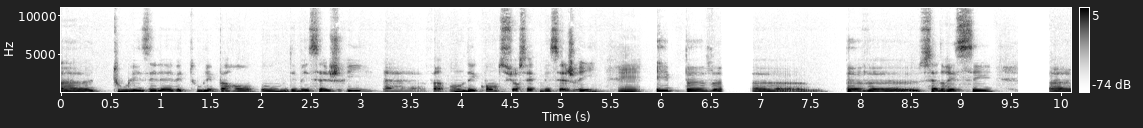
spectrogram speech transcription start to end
Euh, tous les élèves et tous les parents ont des messageries, euh, enfin, ont des comptes sur cette messagerie Hmm. et peuvent, peuvent s'adresser à,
